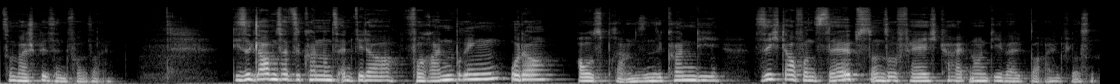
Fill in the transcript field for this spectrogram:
zum Beispiel sinnvoll sein. Diese Glaubenssätze können uns entweder voranbringen oder ausbremsen. Sie können die Sicht auf uns selbst, unsere Fähigkeiten und die Welt beeinflussen.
